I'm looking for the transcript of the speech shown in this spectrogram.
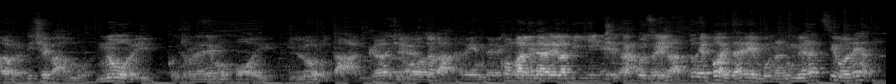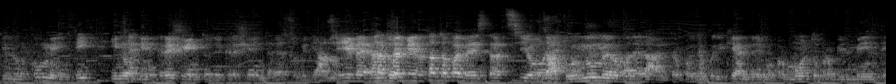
Allora, dicevamo, noi controlleremo poi il loro tag in Certo. modo da rendere convalidare la vincita Esatto, così. esatto. E poi daremo una numerazione a tutti i loro commenti in Sì. ordine crescente o decrescente. Adesso vediamo. Sì, beh, tanto, almeno, tanto poi va estrazione. Esatto, un numero vale l'altro, poi dopodiché andremo molto probabilmente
